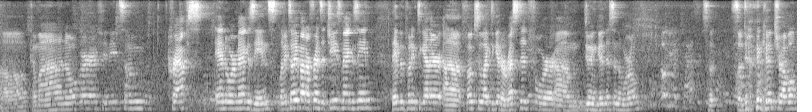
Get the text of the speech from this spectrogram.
Oh, come on over if you need some crafts and or magazines. Let me tell you about our friends at G's Magazine. They've been putting together uh, folks who like to get arrested for um, doing goodness in the world. So, so doing good trouble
